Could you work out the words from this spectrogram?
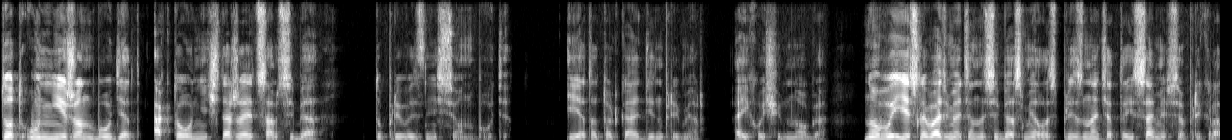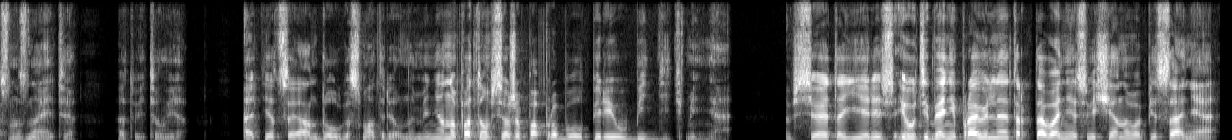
тот унижен будет, а кто уничтожает сам себя, то превознесен будет. И это только один пример, а их очень много. Но вы, если возьмете на себя смелость признать это, и сами все прекрасно знаете, — ответил я. Отец Иоанн долго смотрел на меня, но потом все же попробовал переубедить меня. «Все это ересь, и у тебя неправильное трактование Священного Писания,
